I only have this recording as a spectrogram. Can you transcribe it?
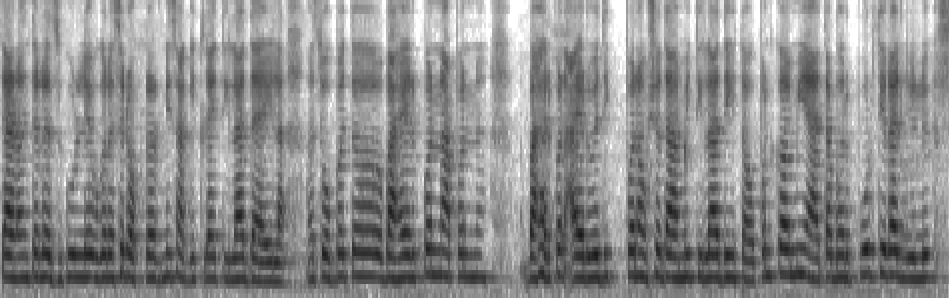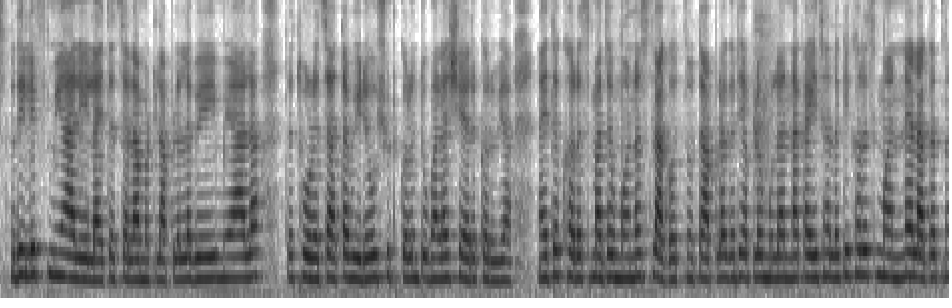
त्यानंतर रसगुल्ले वगैरे असं डॉक्टरनी सांगितलं आहे तिला द्यायला. सोबत बाहेर पण आपण बाहेर पण आयुर्वेदिक पण औषधं आम्ही तिला देत आहोत. पण कमी आहे. आता भरपूर तिला रिली रिलीफ मिळालेला आहे. तर चला म्हटलं आपल्याला वेळ मिळाला तर थोडंसं आता व्हिडिओ शूट करून तुम्हाला शेअर करूया. नाही तर खरंच माझं मनच लागत नव्हतं. आपल्या घरी आपल्या मुलांना काही झालं की खरंच मन नाही लागत ना.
